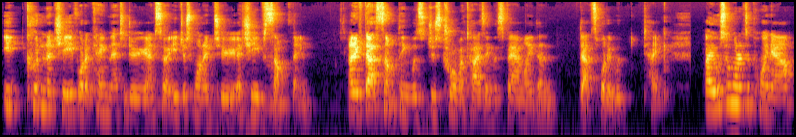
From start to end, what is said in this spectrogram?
it couldn't achieve what it came there to do, and so it just wanted to achieve something. And if that something was just traumatizing this family, then that's what it would take. I also wanted to point out,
